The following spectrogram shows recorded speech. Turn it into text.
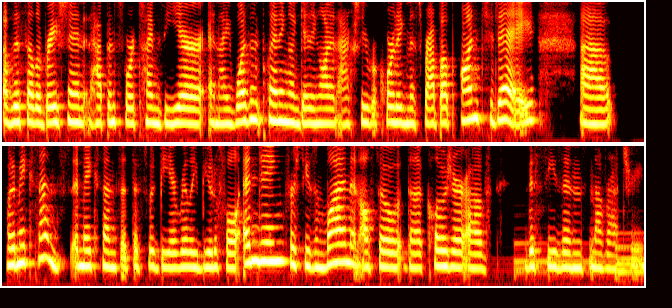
of the celebration. It happens four times a year. And I wasn't planning on getting on and actually recording this wrap up on today. Uh, but it makes sense. It makes sense that this would be a really beautiful ending for season one and also the closure of this season's Navratri.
